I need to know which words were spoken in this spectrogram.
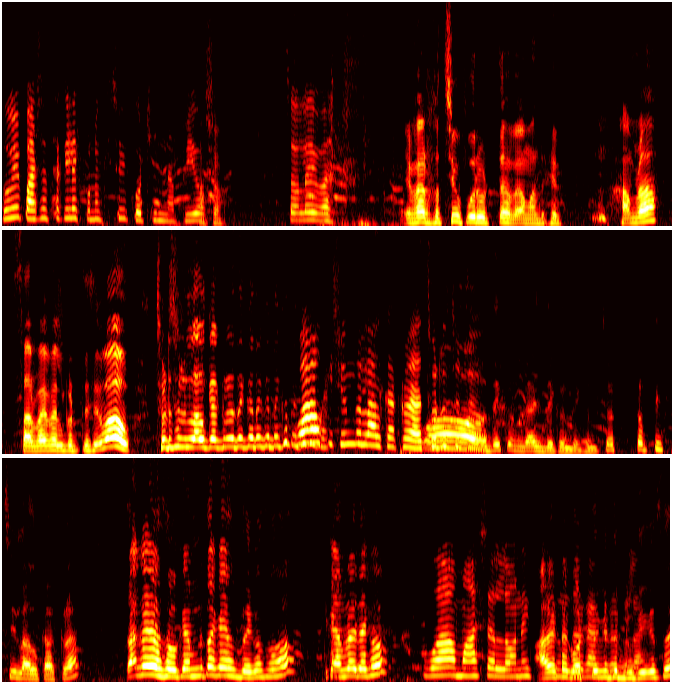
তুমি পাশে থাকলে কোনো কিছুই কঠিন না প্রিয়। আসো। চলো এবার। এবার হচ্ছে উপরে উঠতে হবে আমাদের। আমরা সার্ভাইভাল করতেছি। ওয়াও ছোট ছোট লাল কাঁকড়া দেখো দেখো দেখো দেখো ওয়াও কি সুন্দর লাল কাঁকড়া ছোট ছোট। দেখুন গাইস দেখুন দেখুন। ছোট্ট পিচ্ছি লাল কাঁকড়া। তাকাই আছো কেমনে তাকাই আছো দেখো সোহা। ক্যামেরায় দেখো। ওয়াও মাশাআল্লাহ অনেক আরেকটা গর্তের ভিতর। ঢুকে গেছে।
